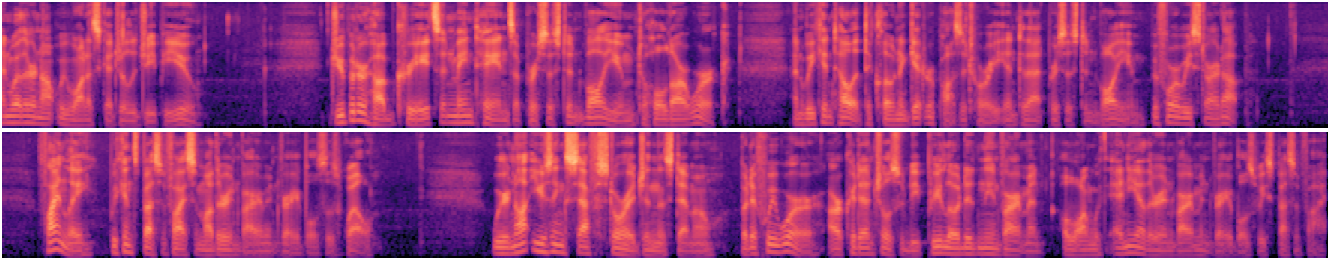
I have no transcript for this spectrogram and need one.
and whether or not we want to schedule a GPU. Jupyter Hub creates and maintains a persistent volume to hold our work, and we can tell it to clone a Git repository into that persistent volume before we start up. Finally, we can specify some other environment variables as well. We're not using Ceph storage in this demo, but if we were, our credentials would be preloaded in the environment along with any other environment variables we specify.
